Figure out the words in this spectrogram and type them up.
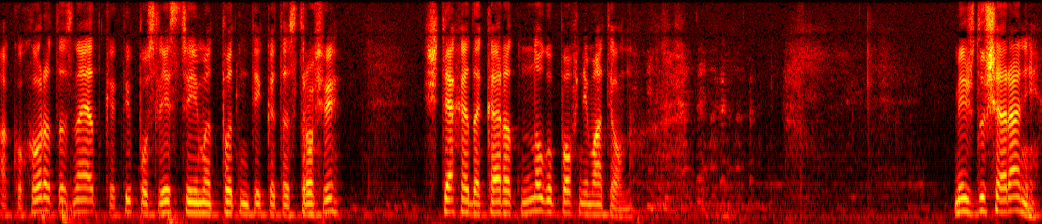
Ако хората знаят какви последствия имат пътните катастрофи, щяха да карат много по-внимателно. Между шарани.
